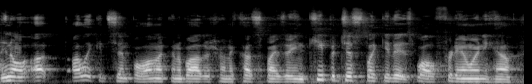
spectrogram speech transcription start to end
you know, I, I like it simple. I'm not going to bother trying to customize it and keep it just like it is. Well, for now anyhow.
